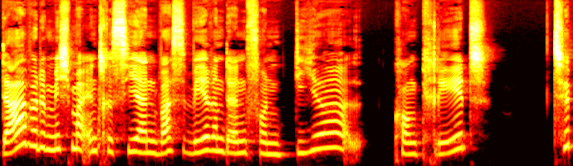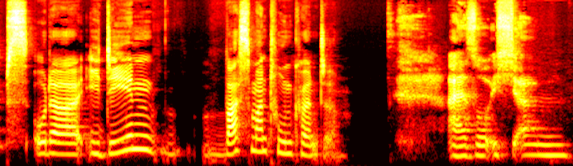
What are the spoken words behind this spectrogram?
da würde mich mal interessieren, was wären denn von dir konkret Tipps oder Ideen, was man tun könnte? Also ich, ähm,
